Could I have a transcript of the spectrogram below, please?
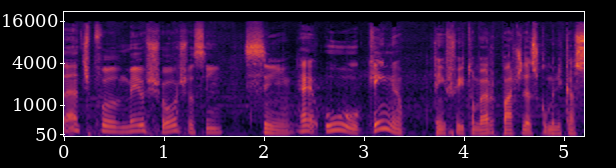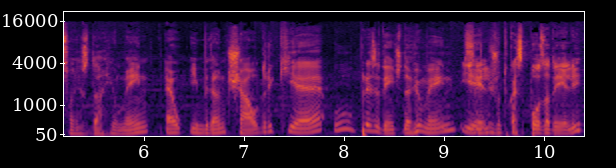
é tipo meio xoxo assim. Sim. É, o quem tem feito a maior parte das comunicações da Humane é o Imran Chowdhury, que é o presidente da Humane, e Sim. ele, junto com a esposa dele,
